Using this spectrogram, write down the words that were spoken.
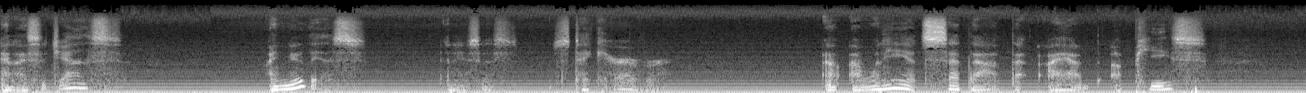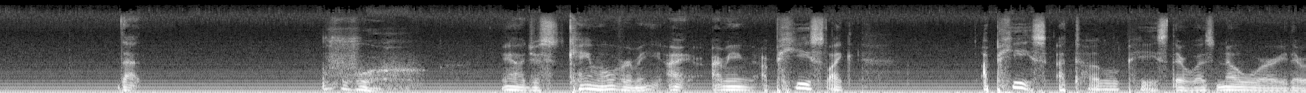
And I said, Yes. I knew this. And he says, Just take care of her. And, and when he had said that, that I had a peace that, you know, just came over me. I, I mean, a peace like a peace, a total peace. There was no worry, there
